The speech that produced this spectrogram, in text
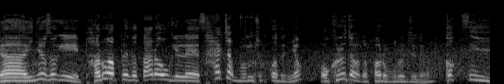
야, 이 녀석이 바로 앞에서 따라오길래 살짝 멈췄거든요? 어, 그러자마자 바로 물어주네요. 꺽지.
